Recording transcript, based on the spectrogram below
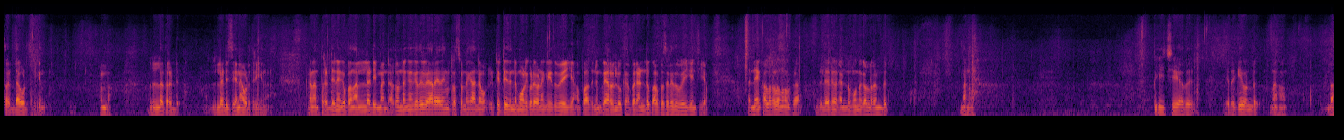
ത്രെഡാണ് കൊടുത്തിരിക്കുന്നത്. കണ്ടോ? നല്ല ത്രെഡ് നല്ല ഡിസൈനാണ് കൊടുത്തിരിക്കുന്നത്. കാരണം ത്രെഡിനൊക്കെ ഇപ്പോൾ നല്ല ഡിമാൻഡ് അതുകൊണ്ട് നിങ്ങൾക്ക് ഇത് വേറെ ഏതെങ്കിലും ഡ്രസ്സ് ഉണ്ടെങ്കിൽ അതിന്റെ ഇട്ടിട്ട് ഇതിന്റെ മുകളിൽ കൂടെ വേണമെങ്കിൽ ഇത് ഉപയോഗിക്കാം. അപ്പോൾ അതിനും വേറെ ലുക്ക് അപ്പോൾ രണ്ട് പർപ്പസിൽ ഇത് ഉപയോഗിക്കുകയും ചെയ്യാം. അതിന്റെ കളറുകൾ നോക്കുക. ഇതിലൊരു രണ്ട് മൂന്ന് കളറുണ്ട് നല്ല. പീച്ച് അത് ഏതൊക്കെയുണ്ട് ആ ഇതാ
